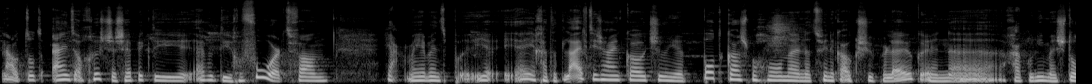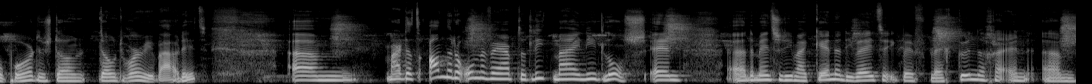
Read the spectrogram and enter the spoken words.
nou tot eind augustus heb ik die, heb ik die gevoerd. Van ja, maar je, bent, je, gaat het live design coach doen, je podcast begonnen en dat vind ik ook super leuk. En daar ga ik ook niet mee stoppen hoor, dus don't, don't worry about it. Um, maar dat andere onderwerp, dat liet mij niet los. En uh, de mensen die mij kennen, die weten, ik ben verpleegkundige. En um,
